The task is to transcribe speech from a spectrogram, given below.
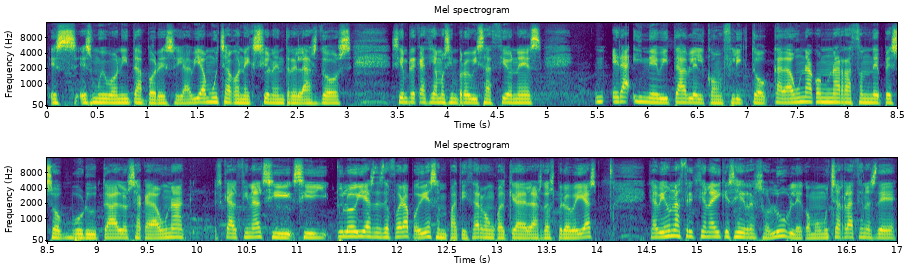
es, es muy bonita por eso y había mucha conexión entre las dos. Siempre que hacíamos improvisaciones era inevitable el conflicto, cada una con una razón de peso brutal, o sea, cada una, es que al final si, si tú lo oías desde fuera podías empatizar con cualquiera de las dos, pero veías que había una fricción ahí que es irresoluble, como muchas relaciones de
